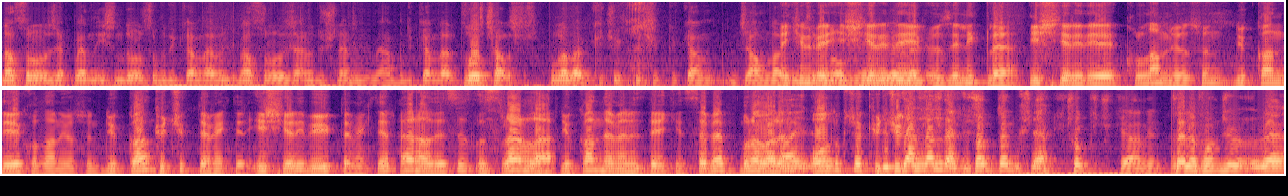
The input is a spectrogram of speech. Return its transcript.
nasıl olacak? Ben işin doğrusu bu dükkanların nasıl olacağını düşünemiyorum. Yani bu dükkanlar zor çalışır. Bu kadar küçük küçük dükkan, camlar, Bekir Bey iş yeri yerler. değil. Özellikle iş yeri diye kullanmıyorsun. Dükkan diye kullanıyorsun. Dükkan küçük demektir. İş yeri büyük demektir. Herhalde siz ısrarla dükkan demenizdeki sebep buraların Aynen. oldukça küçük. Dükkandan da küçük. Tabii tabii. İşte. Çok küçük yani. Telefoncu ve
